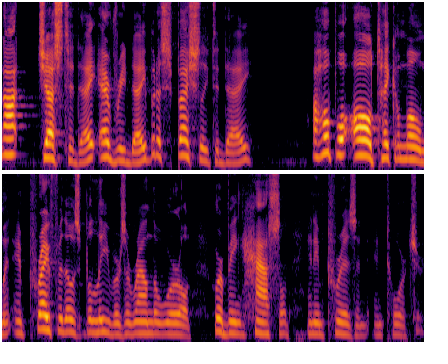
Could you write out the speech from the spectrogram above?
Not just today, every day, but especially today. I hope we'll all take a moment and pray for those believers around the world who are being hassled and imprisoned and tortured.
